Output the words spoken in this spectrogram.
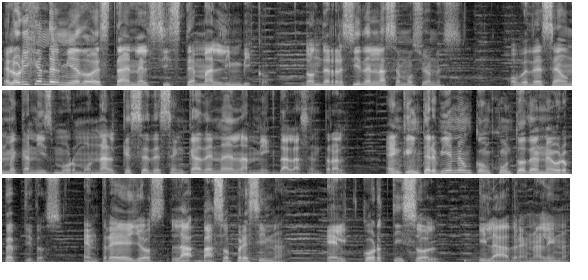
El origen del miedo está en el sistema límbico, donde residen las emociones. Obedece a un mecanismo hormonal que se desencadena en la amígdala central, en que interviene un conjunto de neuropéptidos, entre ellos la vasopresina, el cortisol y la adrenalina,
